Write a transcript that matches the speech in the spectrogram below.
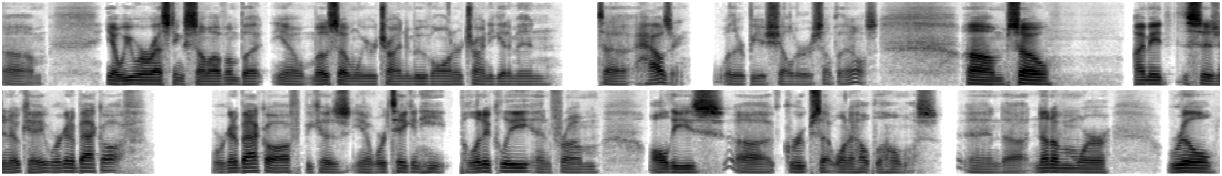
Um, you know, we were arresting some of them, but you know, most of them we were trying to move on or trying to get them in to housing, whether it be a shelter or something else. Um, so I made the decision, okay, we're going to back off. We're going to back off because, you know, we're taking heat politically and from all these uh, groups that want to help the homeless. And uh, none of them were real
